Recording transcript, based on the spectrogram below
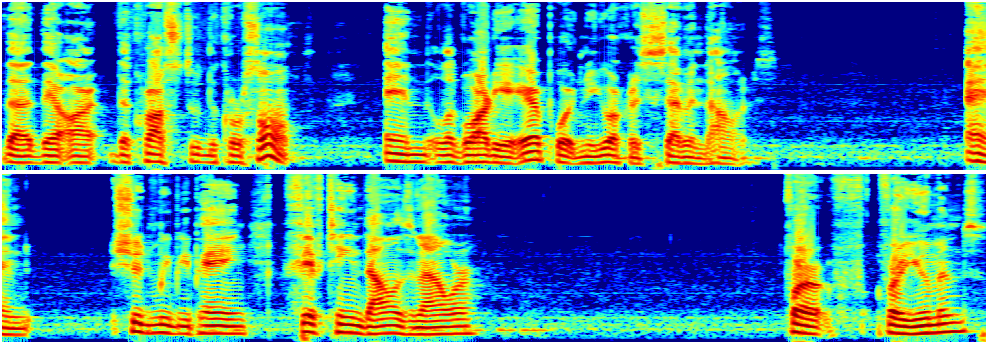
the, there are the cross the croissants in LaGuardia Airport, in New York, are seven dollars. And shouldn't we be paying fifteen dollars an hour for for humans?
